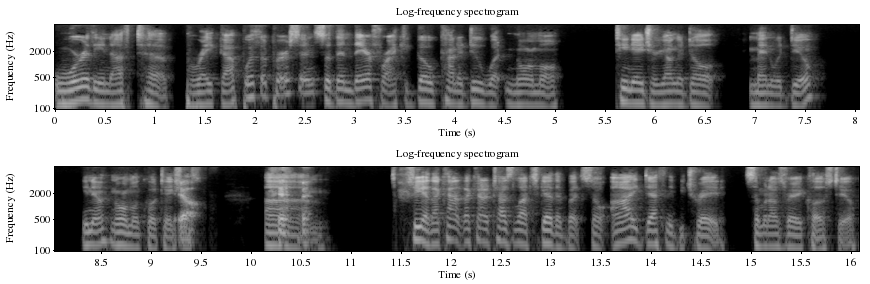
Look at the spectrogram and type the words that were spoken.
worthy enough to break up with a person. So then, therefore, I could go kind of do what normal teenager, young adult men would do, you know, normal quotations. Yeah. um, so yeah, that kind of that kind of ties a lot together. But so I definitely betrayed someone I was very close to,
